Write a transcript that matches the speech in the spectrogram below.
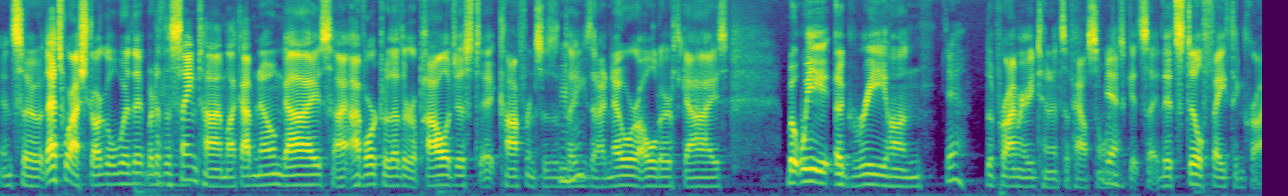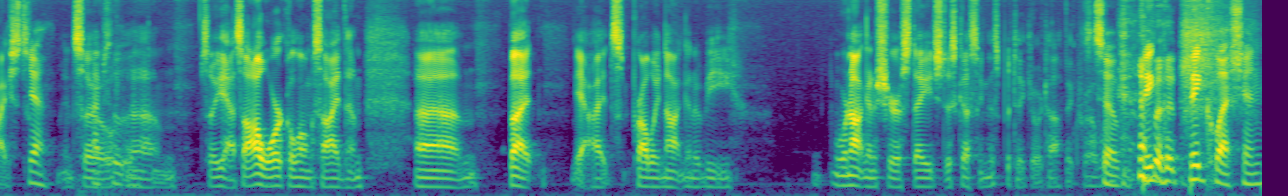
And so that's where I struggle with it. But at the same time, like I've known guys, I, I've worked with other apologists at conferences and things that I know are old Earth guys, but we agree on Yeah. the primary tenets of how someone Yeah. gets saved. It's still faith in Christ. Yeah, And so, um, so yeah, so I'll work alongside them. Um, but yeah, it's probably not going to be. We're not going to share a stage discussing this particular topic. Probably. So big big question:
